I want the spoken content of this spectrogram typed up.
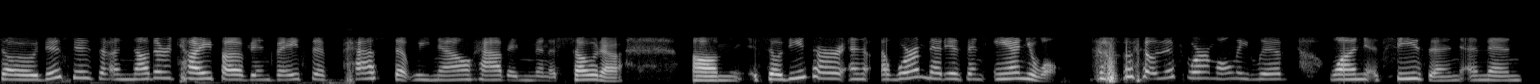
So, this is another type of invasive pest that we now have in Minnesota. Um, so, these are an, a worm that is an annual. so this worm only lives one season and then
